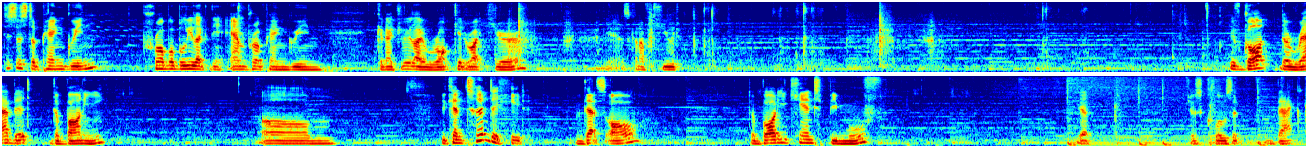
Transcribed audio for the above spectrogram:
This is the penguin. Probably like the emperor penguin. You can actually like rock it right here. Yeah, it's kind of cute. We've got the rabbit, the bunny. Um, you can turn the head, that's all. The body can't be moved. Yep, just close it back.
